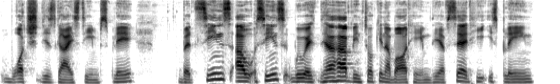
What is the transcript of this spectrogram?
watched this guy's teams play, but since our since we were they have been talking about him, they have said he is playing.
